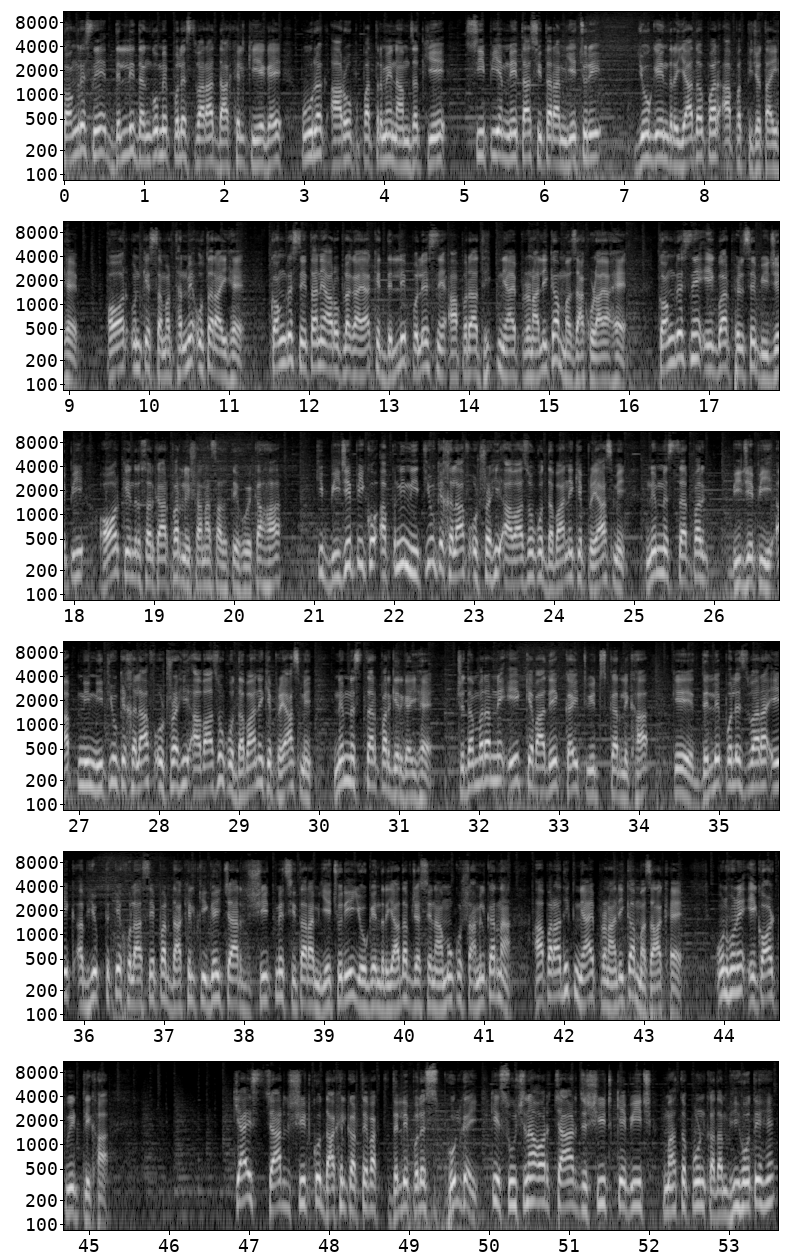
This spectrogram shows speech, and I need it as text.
कांग्रेस ने दिल्ली दंगों में पुलिस द्वारा दाखिल किए गए पूरक आरोप पत्र में नामजद किए सीपीएम नेता सीताराम येचुरी, योगेंद्र यादव पर आपत्ति जताई है और उनके समर्थन में उतर आई है। कांग्रेस नेता ने आरोप लगाया कि दिल्ली पुलिस ने आपराधिक न्याय प्रणाली का मज़ाक उड़ाया है। कांग्रेस ने एक बार फिर से बीजेपी और केंद्र सरकार पर निशाना साधते हुए कहा कि बीजेपी को अपनी नीतियों के खिलाफ उठ रही आवाजों को दबाने के प्रयास में निम्न स्तर पर बीजेपी अपनी नीतियों के खिलाफ उठ रही आवाजों को दबाने के प्रयास में निम्न स्तर पर गिर गई है। चिदम्बरम ने एक के बाद एक कई ट्वीट्स कर लिखा कि दिल्ली पुलिस द्वारा एक अभियुक्त के खुलासे पर दाखिल की गई चार्जशीट में सीताराम येचुरी, योगेंद्र यादव जैसे नामों को शामिल करना आपराधिक न्याय प्रणाली का मज़ाक है। उन्होंने एक और ट्वीट लिखा, क्या इस चार्जशीट को दाखिल करते वक्त दिल्ली पुलिस भूल गई कि सूचना और चार्जशीट के बीच महत्वपूर्ण कदम भी होते हैं?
